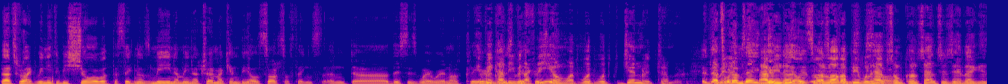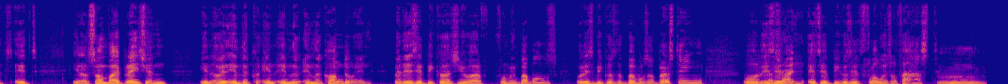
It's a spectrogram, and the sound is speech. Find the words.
That's right. We need to be sure what the signals mean. I mean, a tremor can be all sorts of things, and uh, this is where we're not clear. we can't even agree on what what would generate tremor. That's what I'm saying. I mean, be a, a lot of things, people have so- some consensus. They're like it's it's you know some vibration in in the in, in the in the conduit. But is it because you are forming bubbles, or is it because the bubbles are bursting, or is That's it right. is it because it's flowing so fast? Mm.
